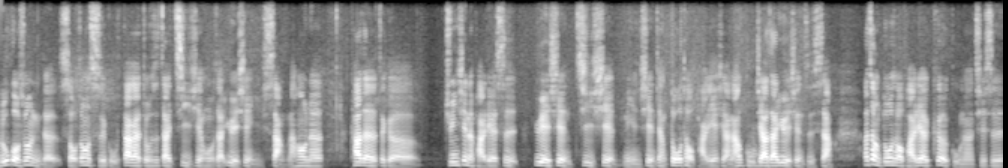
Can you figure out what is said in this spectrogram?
如果说你的手中的持股大概都是在季线或在月线以上，然后呢，它的这个均线的排列是月线、季线、年线这样多头排列下，然后股价在月线之上，那这种多头排列的个股呢，其实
